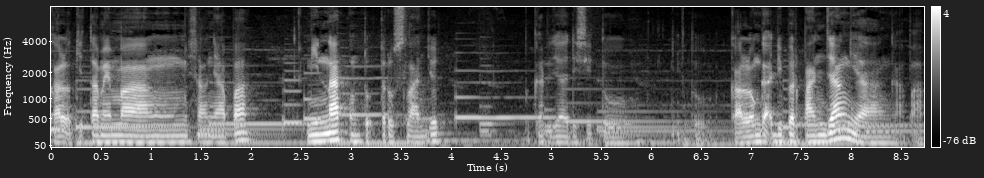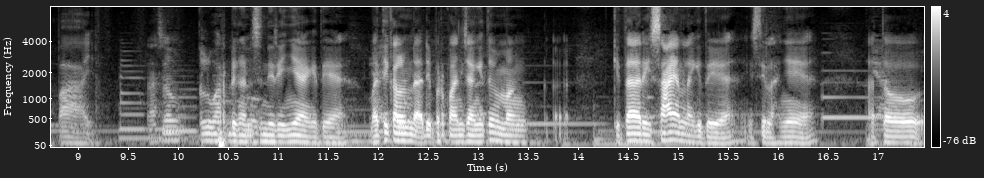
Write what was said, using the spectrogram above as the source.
kalau kita memang misalnya apa minat untuk terus lanjut bekerja di situ kalau nggak diperpanjang ya nggak apa-apa ya. langsung keluar dengan sendirinya gitu ya. Berarti kalau nggak diperpanjang itu memang eh, kita resign lah gitu ya istilahnya ya. Atau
